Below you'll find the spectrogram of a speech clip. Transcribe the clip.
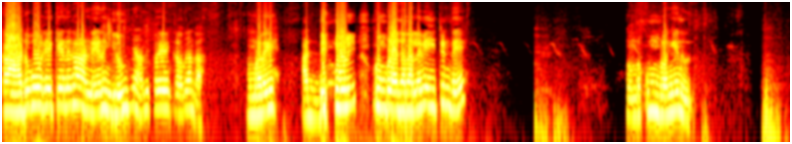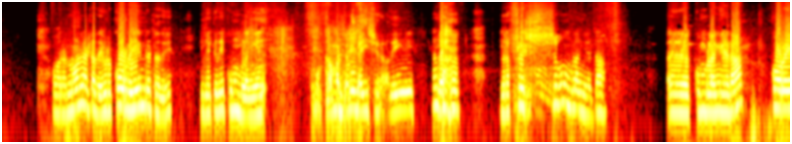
കാട് പോലെയൊക്കെയാണ് കാണണേണെങ്കിലും ഞാൻ ഇപ്പൊ നിക്കണത് കണ്ട നമ്മളെ അടിപൊളി കുമ്പളങ്ങ. നല്ല വെയിറ്റ് ഉണ്ടേ നമ്മുടെ കുമ്പളങ്ങയാണ് ഇത്. ഒരെണ്ണം ഇട്ടതേ ഇവിടെ കൊറേ ഉണ്ട് കേട്ടതെ ഇതൊക്കെ കുമ്പളങ്ങയാണ്. നോക്കാൻ പറ്റണില്ല അതേ എന്താ? നല്ല ഫ്രഷ് കുമ്പളങ്ങ കേട്ടാ. കുമ്പളങ്ങയുടെ കൊറേ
